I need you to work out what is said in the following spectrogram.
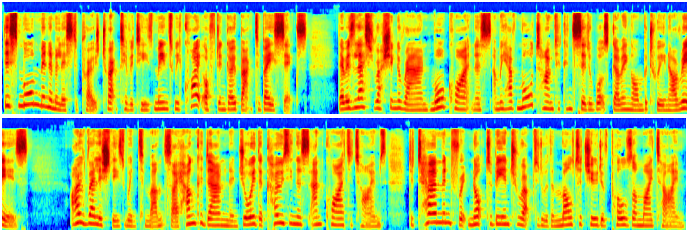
This more minimalist approach to activities means we quite often go back to basics. There is less rushing around, more quietness, and we have more time to consider what's going on between our ears. I relish these winter months. I hunker down and enjoy the coziness and quieter times, determined for it not to be interrupted with a multitude of pulls on my time.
